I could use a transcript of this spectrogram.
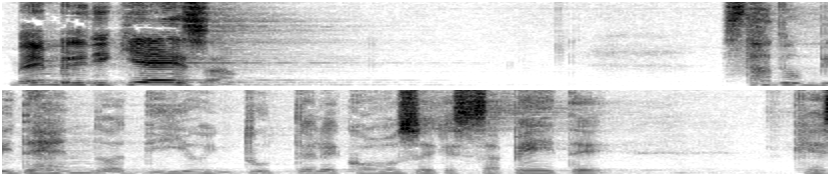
membri di chiesa. State ubbidendo a Dio in tutte le cose che sapete che,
